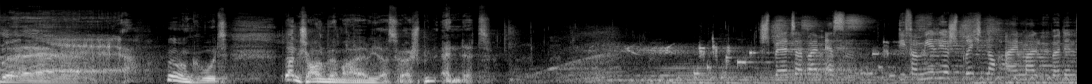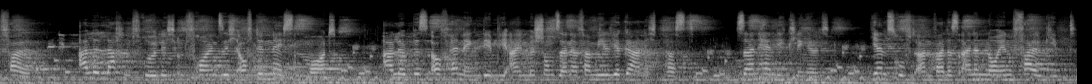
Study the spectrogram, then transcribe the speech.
Bäh. Nun gut, dann schauen wir mal, wie das Hörspiel endet. Später beim Essen. Die Familie spricht noch einmal über den Fall. Alle lachen fröhlich und freuen sich auf den nächsten Mord. Alle bis auf Henning, dem die Einmischung seiner Familie gar nicht passt. Sein Handy klingelt. Jens ruft an, weil es einen neuen Fall gibt.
